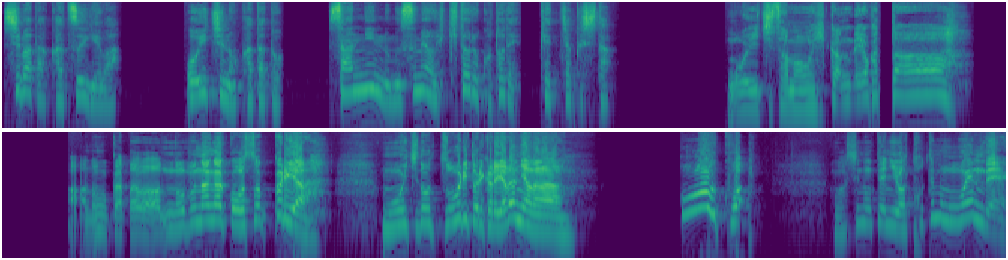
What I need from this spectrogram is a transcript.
柴田勝家は、お市の方と三人の娘を引き取ることで決着した。お市様を引かんでよかった。あの方は信長公そっくりや。もう一度草履取りからやらんやな。おお、怖わしの手にはとても応援で。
